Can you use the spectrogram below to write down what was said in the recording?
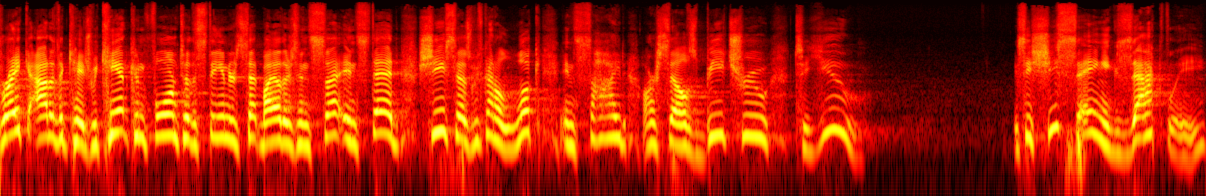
break out of the cage. We can't conform to the standards set by others. Instead, she says we've got to look inside ourselves, be true to you. You see, she's saying exactly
